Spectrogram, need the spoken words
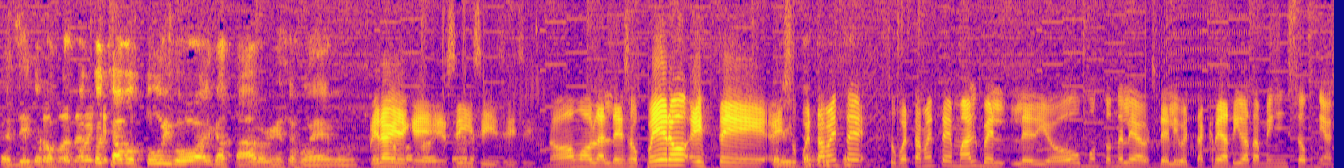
Bendito, ¿cuántos, chavos tú y vos gastaron en ese juego? Mira que, sí, sí, sí, sí. No vamos a hablar de eso, pero este eh, Triste, supuestamente supuestamente Marvel le dio un montón de, de libertad creativa también a Insomniac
